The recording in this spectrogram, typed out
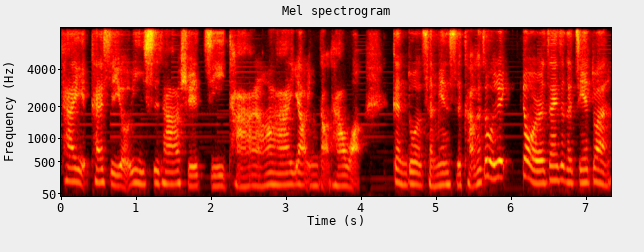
他也开始有意识，他要学吉他，然后他要引导他往更多的层面思考。可是我觉得幼儿在这个阶段，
